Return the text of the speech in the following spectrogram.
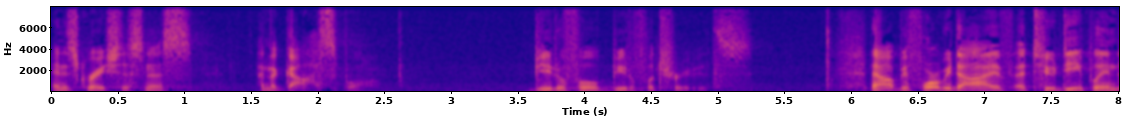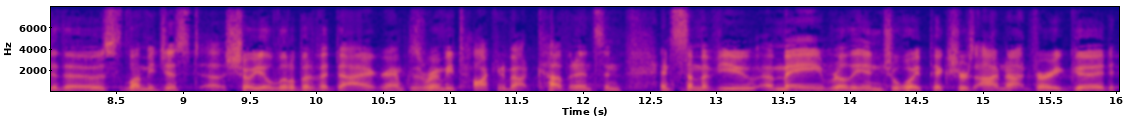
and his graciousness and the gospel. Beautiful, beautiful truths. Now, before we dive uh, too deeply into those, let me just uh, show you a little bit of a diagram because we're going to be talking about covenants, and, and some of you uh, may really enjoy pictures. I'm not very good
